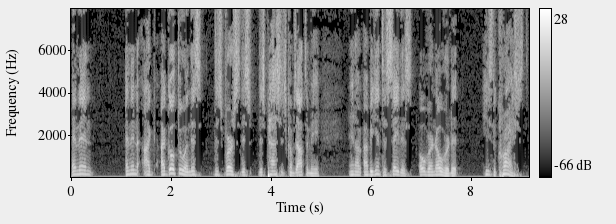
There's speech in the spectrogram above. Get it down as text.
And then, and then I I go through and this this verse this this passage comes out to me and I, I begin to say this over and over that he's the Christ,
